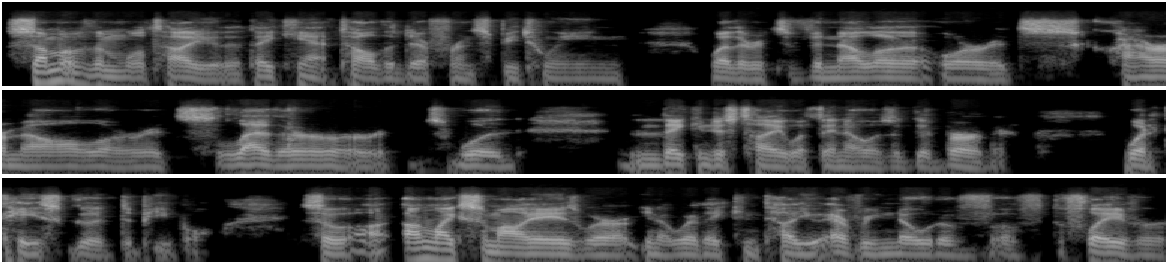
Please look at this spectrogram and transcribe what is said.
some of them will tell you that they can't tell the difference between whether it's vanilla or it's caramel or it's leather or it's wood, they can just tell you what they know is a good bourbon, what tastes good to people. So uh, unlike sommeliers, where you know where they can tell you every note of of the flavor,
